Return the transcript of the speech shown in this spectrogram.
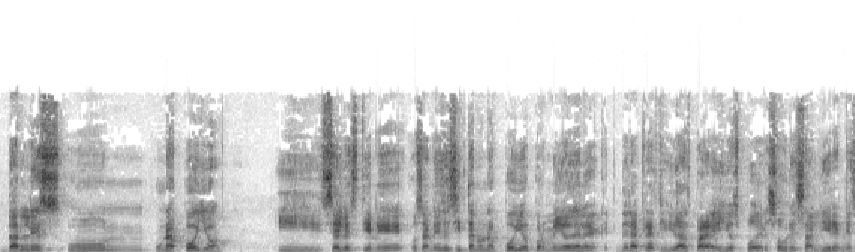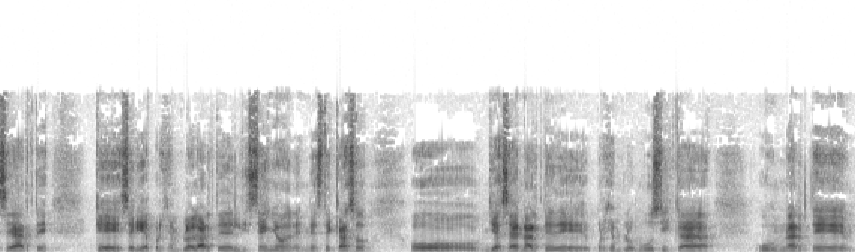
darles un, un, apoyo y se les tiene, o sea, necesitan un apoyo por medio de la, de la, creatividad para ellos poder sobresalir en ese arte, que sería, por ejemplo, el arte del diseño en este caso, o ya sea en arte de, por ejemplo, música, un arte,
